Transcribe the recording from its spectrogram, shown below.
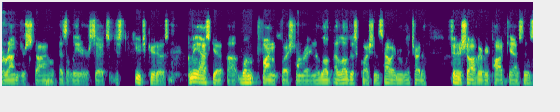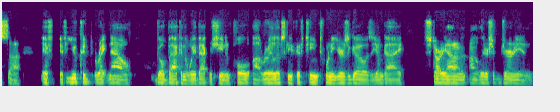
around your style as a leader. So it's just huge kudos. Let me ask you uh, one final question, Ray. And I love, I love this question. It's how I normally try to finish off every podcast is uh, if if you could right now go back in the Wayback Machine and pull uh, Ray Lipsky 15, 20 years ago as a young guy starting out on, on a leadership journey in,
